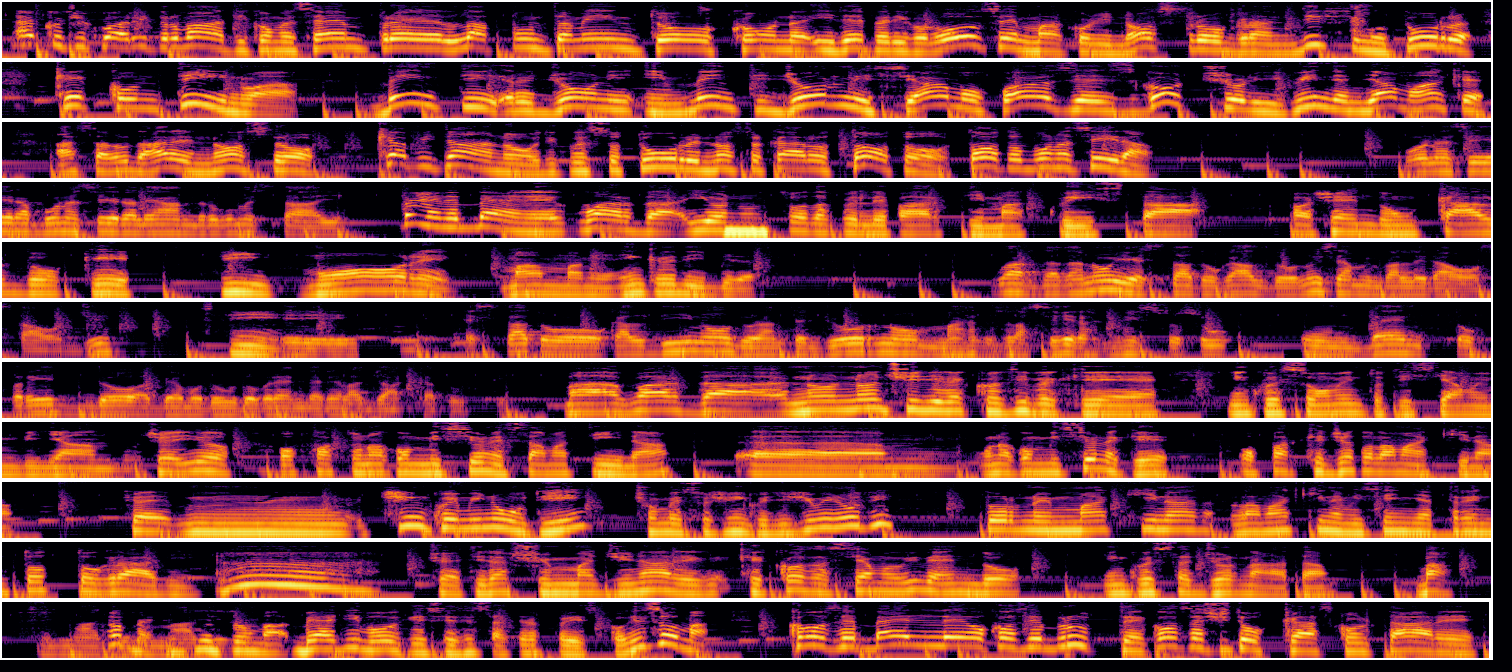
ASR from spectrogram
Eccoci qua ritrovati come sempre l'appuntamento con idee pericolose ma con il nostro grandissimo tour che continua. 20 regioni in 20 giorni siamo quasi ai sgoccioli quindi andiamo anche a salutare il nostro capitano di questo tour il nostro caro Toto. Toto buonasera. Buonasera, buonasera Leandro, come stai? Bene, bene, guarda, io non so da quelle parti, ma qui sta facendo un caldo che si muore, mamma mia, incredibile. Guarda, da noi è stato caldo, noi siamo in Valle d'Aosta oggi. Sì. E è stato caldino durante il giorno, ma la sera ha messo su un vento freddo, abbiamo dovuto prendere la giacca tutti. Ma guarda, non, non ci dire così perché in questo momento ti stiamo invidiando. Cioè io ho fatto una commissione stamattina, ehm, una commissione che ho parcheggiato la macchina. Cioè, mh, 5 minuti, ci ho messo 5-10 minuti, torno in macchina, la macchina mi segna 38 gradi. Ah, cioè, ti lascio immaginare che cosa stiamo vivendo in questa giornata. Bah, Immagino, Vabbè, immagino. insomma, beati voi che siete stati al fresco. Insomma, cose belle o cose brutte, cosa ci tocca ascoltare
